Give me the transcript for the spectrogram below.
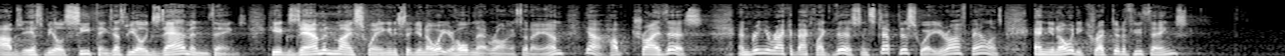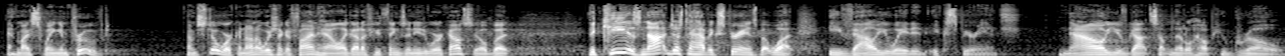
observation. He has to be able to see things. He has to be able to examine things. He examined my swing and he said, "You know what? You're holding that wrong." I said, "I am." Yeah. How, try this and bring your racket back like this and step this way. You're off balance. And you know what? He corrected a few things, and my swing improved. I'm still working on. I wish I could find Hal. I got a few things I need to work out still, but. The key is not just to have experience, but what? Evaluated experience. Now you've got something that'll help you grow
